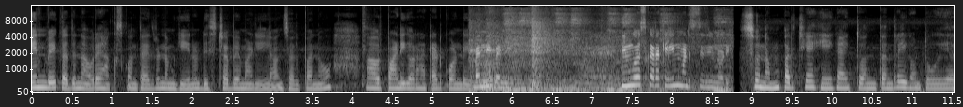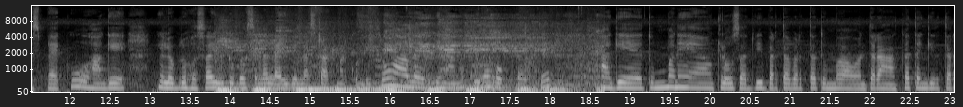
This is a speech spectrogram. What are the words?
ಏನು ಬೇಕು ಅದನ್ನು ಅವರೇ ಹಾಕ್ಸ್ಕೊತಾ ಇದ್ರು. ನಮಗೇನು ಡಿಸ್ಟರ್ಬೇ ಮಾಡಲಿಲ್ಲ ಒಂದು ಸ್ವಲ್ಪನೂ. ಅವ್ರ ಪಾಡಿಗೆ ಅವ್ರು ಆಟ ಆಡ್ಕೊಂಡು ಬನ್ನಿ ಬನ್ನಿ. ನಿಮಗೋಸ್ಕರ ಕ್ಲೀನ್ ಮಾಡಿಸ್ತಿದ್ದೀವಿ ನೋಡಿ. ಸೊ ನಮ್ಮ ಪರಿಚಯ ಹೇಗಾಯಿತು ಅಂತಂದರೆ, ಈಗ ಒಂದು ಟೂ ಇಯರ್ಸ್ ಬ್ಯಾಕು ಹಾಗೆ ಕೆಲವೊಬ್ಬರು ಹೊಸ ಯೂಟ್ಯೂಬರ್ಸ್ ಎಲ್ಲ ಲೈವ್ ಎಲ್ಲ ಸ್ಟಾರ್ಟ್ ಮಾಡ್ಕೊಂಡಿದ್ರು. ಆ ಲೈವ್ಗೆ ನಾನು ಕೂಡ ಹೋಗ್ತಾ ಇದ್ದೆ. ಹಾಗೆ ತುಂಬಾ ಕ್ಲೋಸ್ ಆದ್ವಿ, ಬರ್ತಾ ಬರ್ತಾ ತುಂಬ ಒಂಥರ ಅಕ್ಕ ತಂಗಿರ ಥರ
